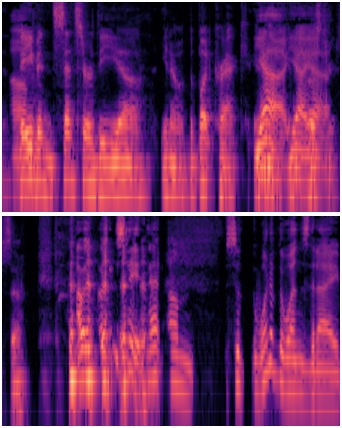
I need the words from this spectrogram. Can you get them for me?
yeah. Um, they even censor the uh, you know the butt crack. yeah, the, yeah, yeah. So I was, I was going to say that. Um, so one of the ones that I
